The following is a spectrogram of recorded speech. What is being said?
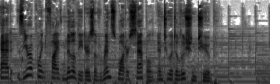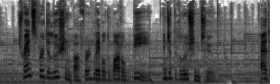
Add 0.5 milliliters of rinse water sample into a dilution tube. Transfer dilution buffer labeled bottle B into the dilution tube. Add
